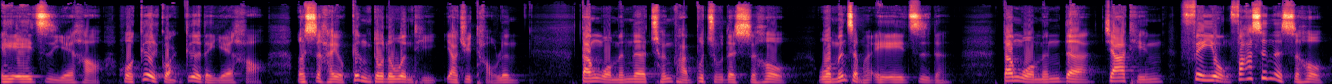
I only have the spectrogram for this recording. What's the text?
A A 制也好，或各管各的也好，而是还有更多的问题要去讨论。当我们的存款不足的时候，我们怎么 A A 制呢？当我们的家庭费用发生的时候，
